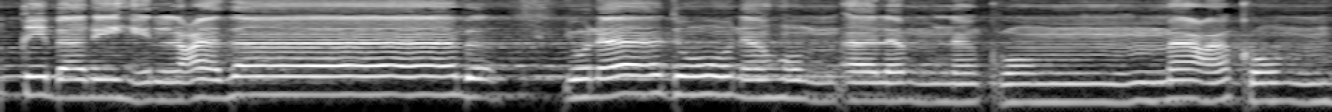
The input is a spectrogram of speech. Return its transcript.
قبله العذاب. ينادونهم ألم نكن معكم؟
